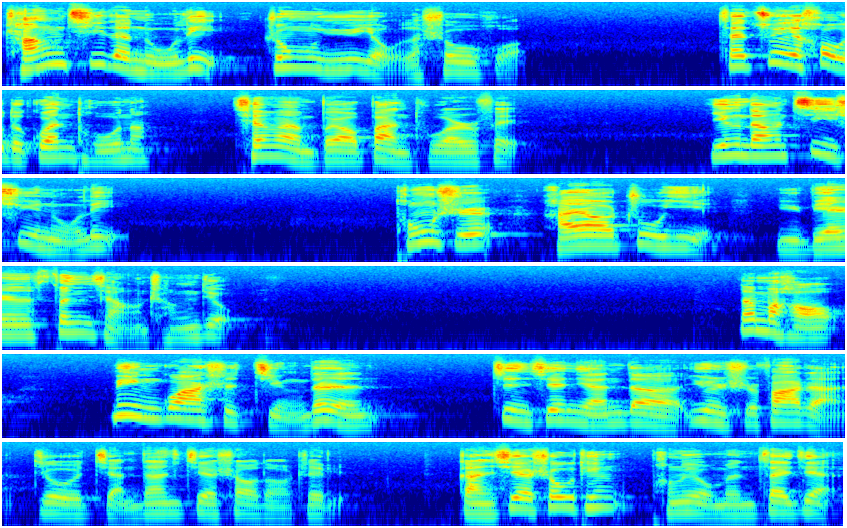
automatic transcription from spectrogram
长期的努力终于有了收获，在最后的关头呢，千万不要半途而废，应当继续努力，同时还要注意与别人分享成就。那么好，命卦是井的人，近些年的运势发展就简单介绍到这里。感谢收听，朋友们再见。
